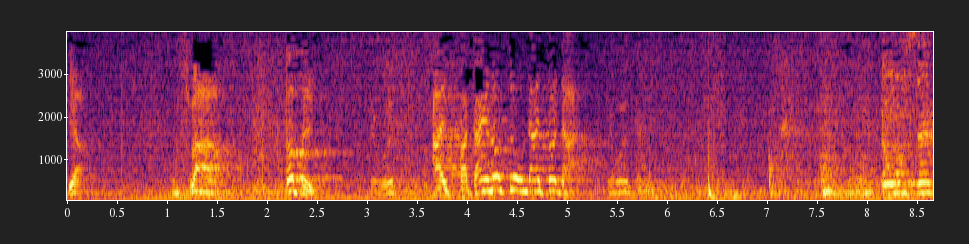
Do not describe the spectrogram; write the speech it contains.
Ja. Und zwar doppelt. Jawohl. Als Parteinosse und als Soldat. Jawohl. Dose,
